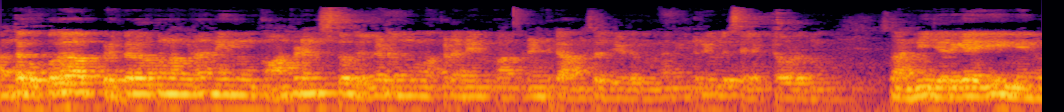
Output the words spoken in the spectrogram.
అంత గొప్పగా ప్రిపేర్ అవ్వకుండా కూడా నేను కాన్ఫిడెన్స్తో వెళ్ళడము అక్కడ నేను కాన్ఫిడెంట్గా ఆన్సర్ చేయడము నన్ను ఇంటర్వ్యూలో సెలెక్ట్ అవ్వడము. సో అన్ని జరిగాయి. నేను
